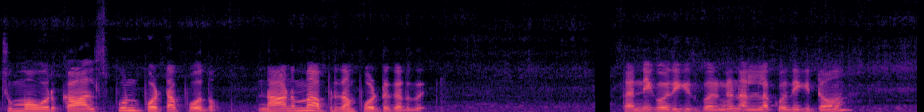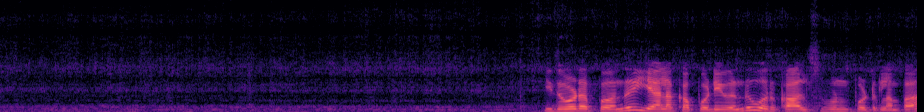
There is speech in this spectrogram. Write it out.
சும்மா ஒரு கால் ஸ்பூன் போட்டால் போதும். நானுமே அப்படி தான் போட்டுக்கிறது. தண்ணி கொதிக்குது பாருங்கள் நல்லா கொதிக்கிட்டோம். இதோட இப்போ வந்து ஏலக்காய் பொடி வந்து ஒரு கால் ஸ்பூன் போட்டுக்கலாம்ப்பா.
